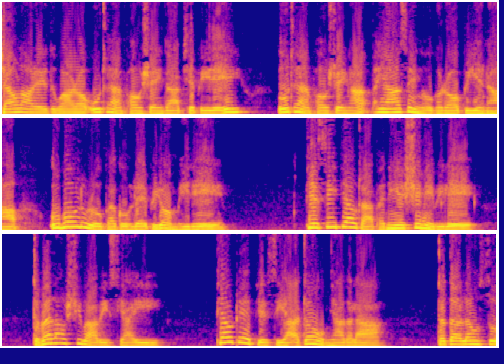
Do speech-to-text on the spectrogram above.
ရောက်လာတဲ့သူကတော့ဦးထံဖုံးရှိန်သာဖြစ်ပြီးတယ်။ဦးထံဖုံးရှိန်ကဖျားစင်ကိုကြော်ပြီးရင်တော့ဦးကိုလူတို့ဘက်ကိုလှည့်ပြီးတော့မိတယ်။ပစ္စည်းပျောက်တာဘယ်နည်းရှိနေပြီလဲ။တပတ်လောက်ရှိပါပြီဆရာကြီး။ဖျောက်တဲ့ပစ္စည်းကအတော့များသလားတတလုံးစု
